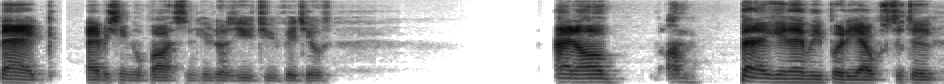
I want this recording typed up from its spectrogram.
beg every single person who does YouTube videos. And I'll, I'm begging everybody else to do,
